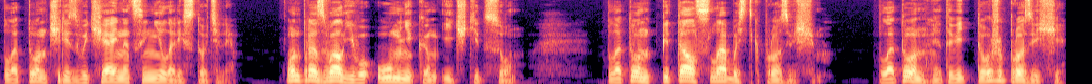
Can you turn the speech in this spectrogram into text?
Платон чрезвычайно ценил Аристотеля. Он прозвал его умником и чтецом. Платон питал слабость к прозвищам. Платон — это ведь тоже прозвище.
